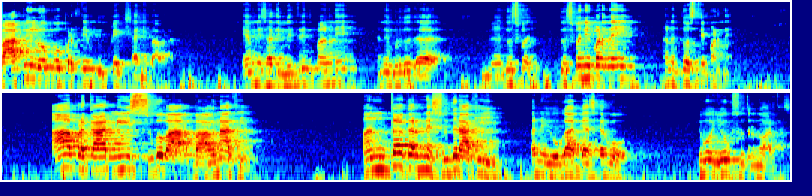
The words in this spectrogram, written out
પાપી લોકો પ્રત્યે ઉપેક્ષાની ભાવના. એમની સાથે મિત્રિત પણ અને મૃદુ દુશ્મન, દુશ્મની પણ નહીં અને દોસ્તી પણ નહીં. આ પ્રકારની શુભ ભાવનાથી અંતકરણને શુદ્ધ રાખી અને યોગાભ્યાસ કરવો, એવો યોગ સૂત્રનો અર્થ છે.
